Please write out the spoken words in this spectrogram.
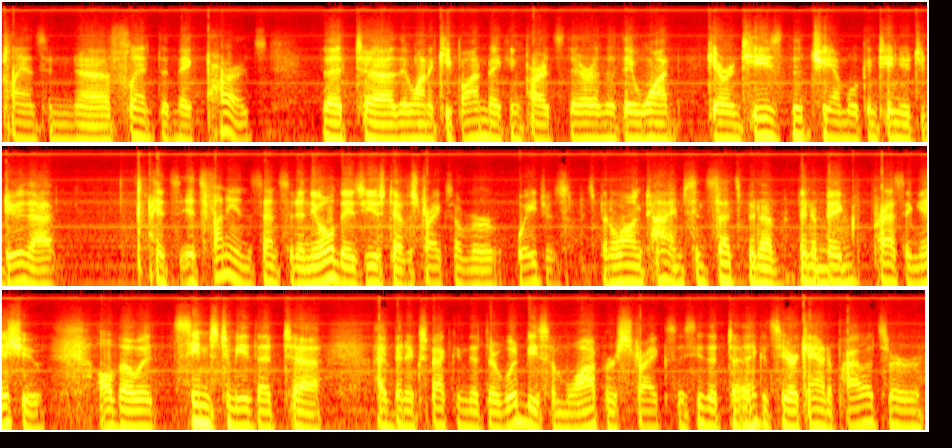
plants in uh, Flint that make parts, that uh, they want to keep on making parts there, and that they want guarantees that GM will continue to do that it's it's funny in the sense that in the old days you used to have strikes over wages. It's been a long time since that's been a been a big mm-hmm. pressing issue. Although it seems to me that uh, I've been expecting that there would be some whopper strikes. I see that uh, I think it's the Air Canada pilots are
